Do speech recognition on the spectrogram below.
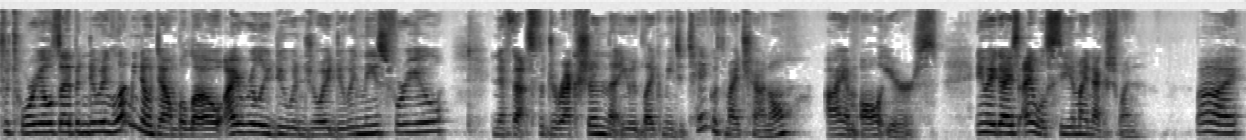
tutorials I've been doing, let me know down below. I really do enjoy doing these for you. And if that's the direction that you would like me to take with my channel, I am all ears. Anyway, guys, I will see you in my next one. Bye.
